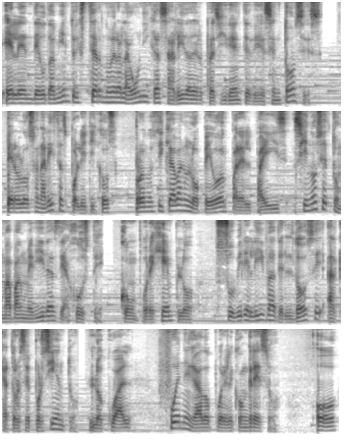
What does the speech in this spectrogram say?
el endeudamiento externo era la única salida del presidente de ese entonces. Pero los analistas políticos pronosticaban lo peor para el país si no se tomaban medidas de ajuste, como por ejemplo subir el IVA del 12 al 14%, lo cual fue negado por el Congreso, o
